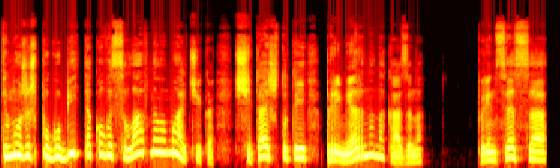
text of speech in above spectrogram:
ты можешь погубить такого славного мальчика. Считай, что ты примерно наказана». Принцесса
